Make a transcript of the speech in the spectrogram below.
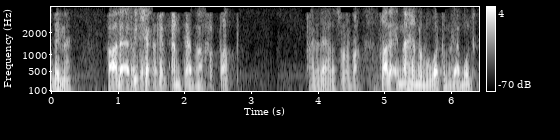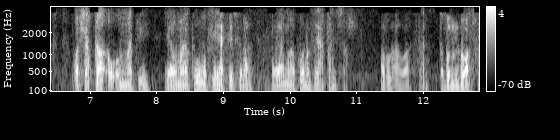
بما قال أفي شك أنت ابن الخطاب قال لا يا رسول الله قال إنها نبوة لا ملك وشقاء أمتي يوم يكون فيها كسرى ويوم يكون فيها قيصر الله أكبر أظن الوصف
